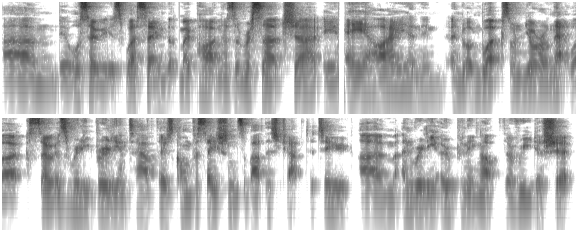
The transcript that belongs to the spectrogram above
Um, it also is worth saying that my partner's a researcher in AI and, in, and, and works on neural networks. So it's really brilliant to have those conversations about this chapter too, um, and really opening up the readership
